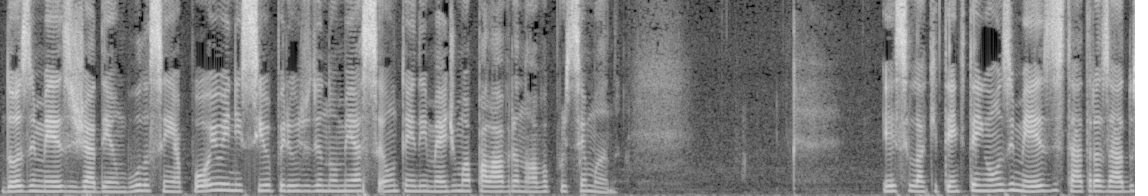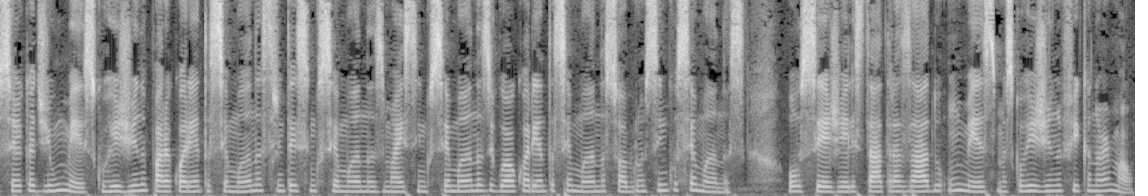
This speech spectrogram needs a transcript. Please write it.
12 meses já deambula sem apoio e inicia o período de nomeação, tendo em média uma palavra nova por semana. Esse lactente tem 11 meses, está atrasado cerca de um mês, corrigindo para 40 semanas, 35 semanas mais 5 semanas igual a 40 semanas, sobram 5 semanas. Ou seja, ele está atrasado um mês, mas corrigindo fica normal.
